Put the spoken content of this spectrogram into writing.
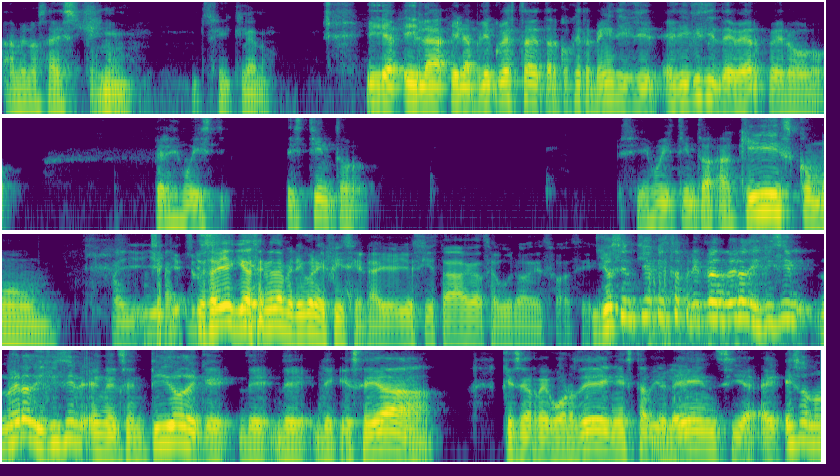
A menos a esto, ¿no? Sí, claro. Y, y la, y la película esta de Tarkovsky también es difícil, es difícil de ver, pero, pero es muy disti- distinto. Sí, es muy distinto. Aquí es como... Yo, sea, yo- yo yo sabía que iba a ser una película difícil, ¿ah? yo, yo sí estaba seguro de eso. Así. Yo sentía que esta película no era difícil, no era difícil en el sentido de que, de, de- de que sea, que se regordeen esta violencia. Eh, Eso no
